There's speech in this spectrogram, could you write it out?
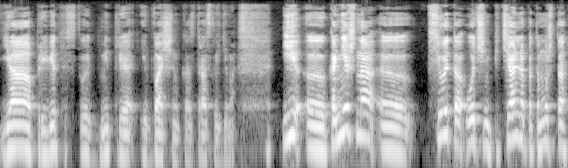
Я приветствую Дмитрия Иващенко. Здравствуй, Дима. И, э, конечно, э, все это очень печально, потому что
